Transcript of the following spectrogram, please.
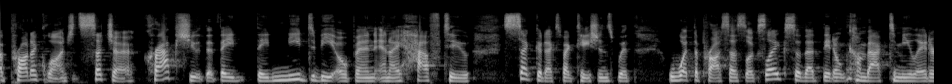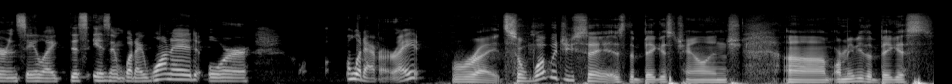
a product launch, it's such a crapshoot that they they need to be open and I have to set good expectations with what the process looks like so that they don't come back to me later and say like this isn't what I wanted or whatever, right? Right. So, what would you say is the biggest challenge, um, or maybe the biggest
